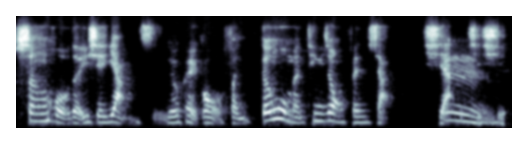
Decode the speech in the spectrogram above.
生活的一些样子，你就可以跟我分，跟我们听众分享一下，嗯谢谢。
